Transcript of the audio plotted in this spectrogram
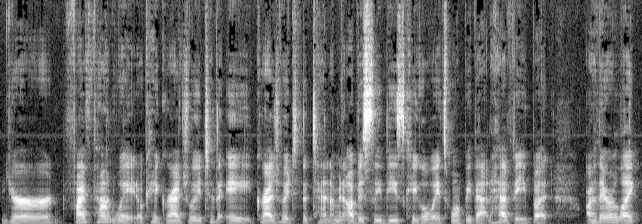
your five pound weight. Okay, graduate to the eight, graduate to the 10. I mean, obviously these Kegel weights won't be that heavy, but are there like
